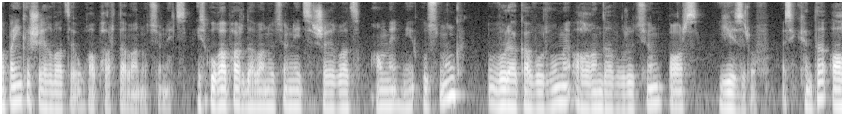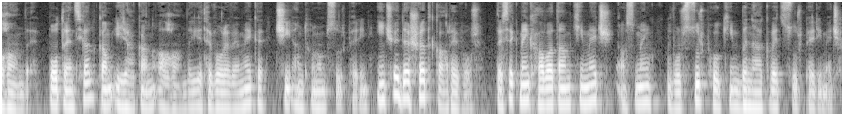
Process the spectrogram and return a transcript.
ապա ինքը շեղված է ուղափառ դավանությունից։ Իսկ ուղափառ դավանությունից շեղված ամեն մի ուսմունք որակավորվում է աղանդավորություն, པարս եզրով այսինքն դա աղանդ է պոտենցիալ կամ իրական աղանդ է եթե որևէ մեկը չի ընդունում սուրբերին ինչու է դա շատ կարևոր տեսեք մենք հավատամքի մեջ ասում ենք որ սուրբ հոգին բնակվեց սուրբերի մեջ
